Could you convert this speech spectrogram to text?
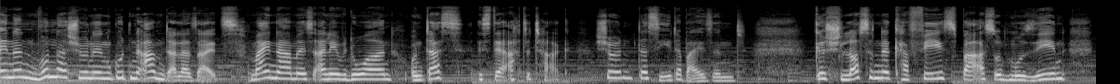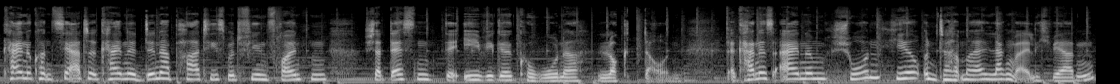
Einen wunderschönen guten Abend allerseits. Mein Name ist Ale Doan und das ist der achte Tag. Schön, dass Sie dabei sind. Geschlossene Cafés, Bars und Museen, keine Konzerte, keine Dinnerpartys mit vielen Freunden, stattdessen der ewige Corona-Lockdown. Da kann es einem schon hier und da mal langweilig werden.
